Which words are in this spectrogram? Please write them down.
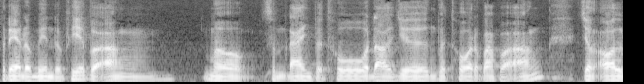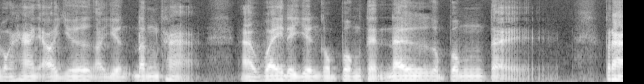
ព្រះដ៏មានព្រះព្រះអង្គមកសំដែងពធដល់យើងពធរបស់ព្រះអង្គចង្អុលបង្ហាញឲ្យយើងឲ្យយើងដឹងថាអ្វីដែលយើងកំពុងតែនៅកំពុងតែ ប្រើ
